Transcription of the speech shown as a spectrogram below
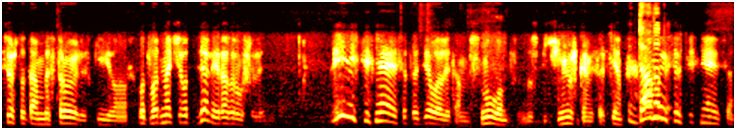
все, что там мы строили с Киевом. Вот, вот, значит, вот взяли и разрушили. И не стесняясь это делали там с нулом, с печенюшками, совсем. Да, а да. мы все стесняемся.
